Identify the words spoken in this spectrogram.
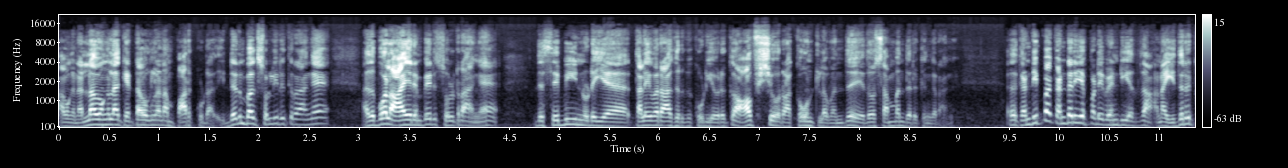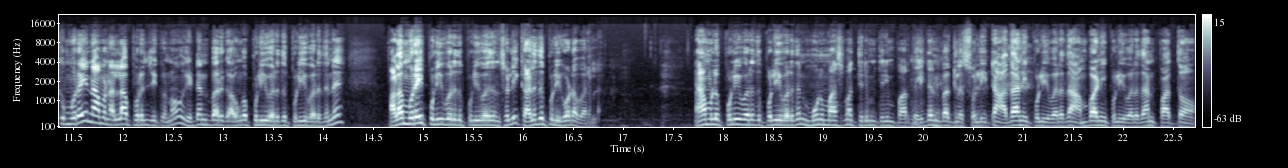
அவங்க நல்லவங்களா கெட்டவங்களா நம்ம பார்க்கக்கூடாது. ஹிட்டன்பர்க் சொல்லியிருக்கிறாங்க. அதுபோல் ஆயிரம் பேர் சொல்கிறாங்க இந்த செபியினுடைய தலைவராக இருக்கக்கூடியவருக்கு ஆஃப் ஷோர் அக்கௌண்ட்டில் வந்து ஏதோ சம்மந்தம் இருக்குங்கிறாங்க. அது கண்டிப்பாக கண்டறியப்பட வேண்டியது தான். ஆனால் இதற்கு முறை நாம் நல்லா புரிஞ்சுக்கணும். ஹிடன்பர்க் அவங்க புலி வருது புலி வருதுன்னு பல முறை புலி வருது புலி வருதுன்னு சொல்லி கழுது புலி கூட வரல. நாமளும் புலி வருது புலி வருதுன்னு மூணு மாதமாக திரும்பி திரும்பி பார்த்தோம். ஹிடன்பர்க்கில் சொல்லிட்டான் அதானி புலி வருதான் அம்பானி புலி வருதான்னு பார்த்தோம்.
